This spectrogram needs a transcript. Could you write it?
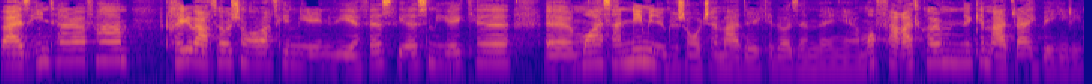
و از این طرف هم خیلی وقتا شما وقتی که میرین وی اس میگه که ما اصلا نمی‌دونیم که شما چه مدرکی لازم دارین ما فقط کارمون اینه که مدرک بگیریم.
